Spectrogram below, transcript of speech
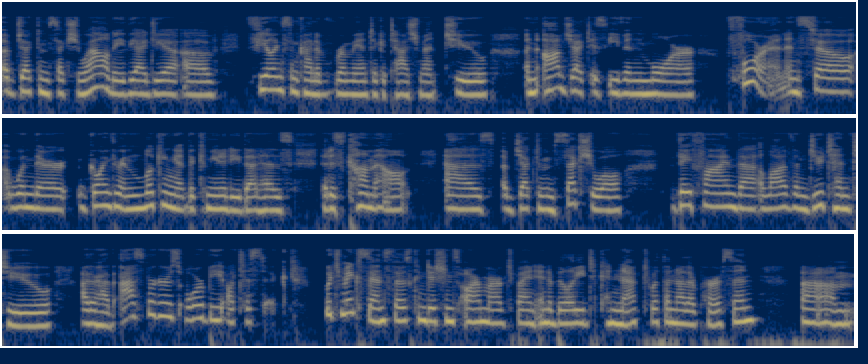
objectum sexuality, the idea of feeling some kind of romantic attachment to an object is even more foreign. And so when they're going through and looking at the community that has, that has come out as objectum sexual, they find that a lot of them do tend to either have Asperger's or be autistic. Which makes sense. Those conditions are marked by an inability to connect with another person. Um,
